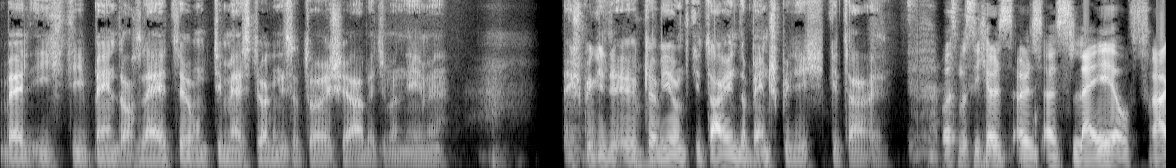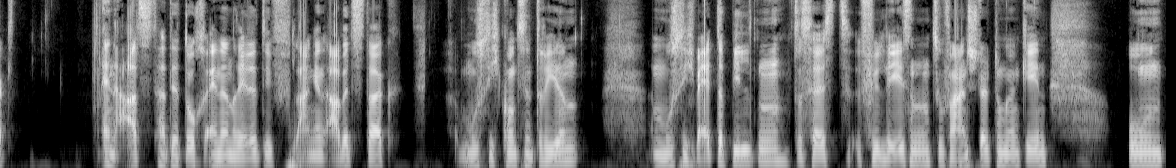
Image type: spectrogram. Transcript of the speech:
weil ich die Band auch leite und die meiste organisatorische Arbeit übernehme. Ich spiele Klavier und Gitarre, in der Band spiele ich Gitarre. Was man sich als, als, als Laie oft fragt, ein Arzt hat ja doch einen relativ langen Arbeitstag, muss sich konzentrieren, muss sich weiterbilden, das heißt für Lesen, zu Veranstaltungen gehen und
